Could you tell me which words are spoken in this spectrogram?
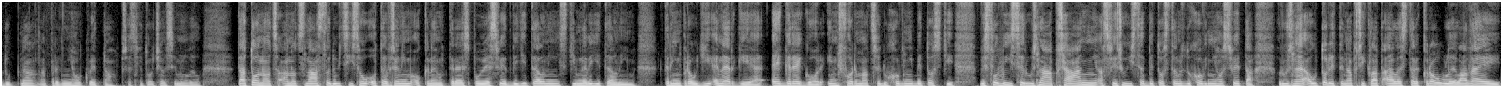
dubna na 1. května. Přesně to, o čem si mluvil. Tato noc a noc následující jsou otevřeným oknem, které spojuje svět viditelný s tím neviditelným, kterým proudí energie, egregor, informace, duchovní bytosti. Vyslovují si různá přání a svěřují se bytostem z duchovního světa. Různé autority, například Aleister Crowley, Lavey,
